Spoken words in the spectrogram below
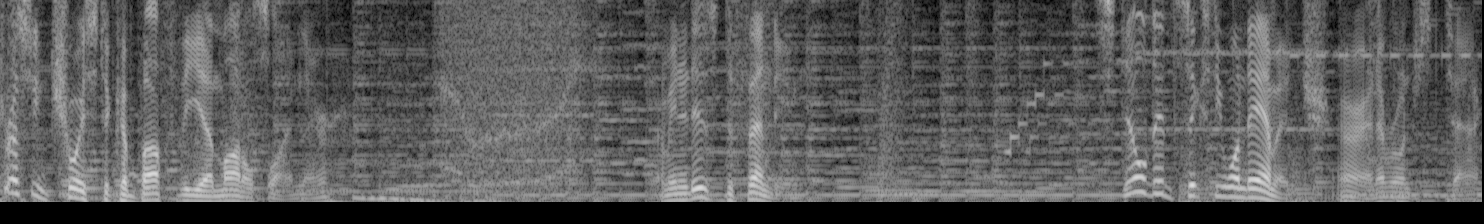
Interesting choice to kabuff the uh, mottle slime there. I mean, it is defending. Still did 61 damage. Alright, everyone just attack.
